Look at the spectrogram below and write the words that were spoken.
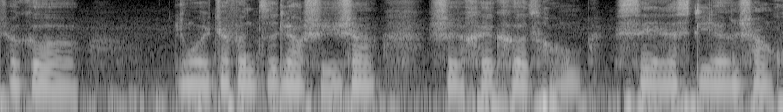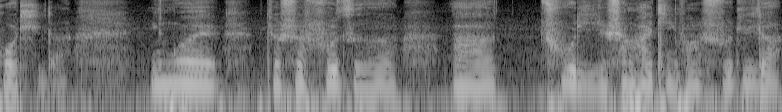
这个因为这份资料实际上是黑客从 CSDN 上获取的，因为就是负责呃处理上海警方数据的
